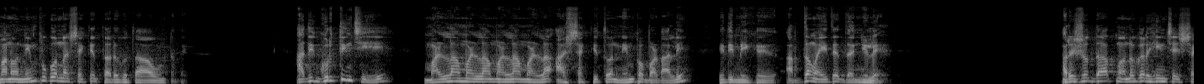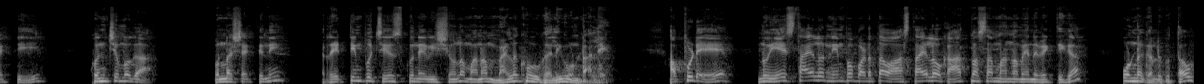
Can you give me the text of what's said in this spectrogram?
మనం నింపుకున్న శక్తి తరుగుతూ ఉంటుంది. అది గుర్తించి మళ్ళా మళ్ళా మళ్ళా మళ్ళా ఆ శక్తితో నింపబడాలి. ఇది మీకు అర్థమైతే ధన్యులే. పరిశుద్ధాత్మ అనుగ్రహించే శక్తి కొంచెముగా ఉన్న శక్తిని రెట్టింపు చేసుకునే విషయంలో మనం మెళకువ కలిగి ఉండాలి. అప్పుడే నువ్వు ఏ స్థాయిలో నింపబడతావు ఆ స్థాయిలో ఒక ఆత్మ సంబంధమైన వ్యక్తిగా ఉండగలుగుతావు.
